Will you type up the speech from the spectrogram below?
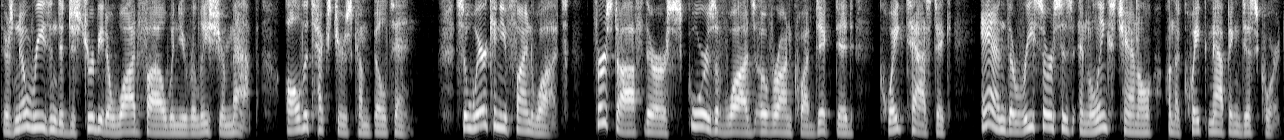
There's no reason to distribute a WAD file when you release your map. All the textures come built in. So where can you find WADs? First off, there are scores of WADs over on Quaddicted, Quaketastic, and the Resources and Links channel on the Quake Mapping Discord.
